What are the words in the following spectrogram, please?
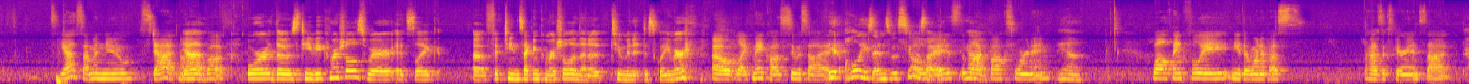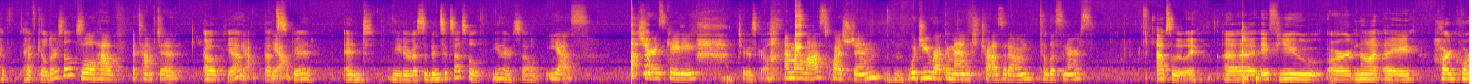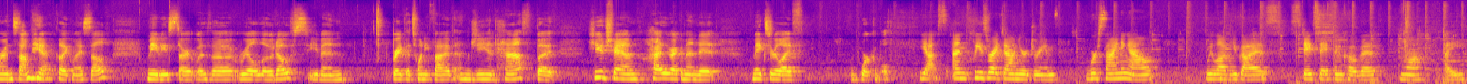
Yes, I'm a new stat on Yeah. my book. Or those TV commercials where it's like a 15 second commercial and then a two minute disclaimer. Oh, like may cause suicide. It always ends with suicide. Always the yeah. black box warning. Yeah. Well, thankfully, neither one of us has experienced that. Have have killed ourselves? We'll have attempted. oh yeah. Yeah, That's yeah. good. And neither of us have been successful either. So Yes. Cheers, Katie. cheers, girl. And my last question Mm-hmm. Would you recommend trazodone to listeners? Absolutely. Uh, if you are not a hardcore insomniac like myself, maybe start with a real low dose, even break a 25 mg in half. But huge fan, highly recommend it. Makes your life workable. Yes. And please write down your dreams. We're signing out. We love you guys. Stay safe in COVID. Mwah. Bye.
